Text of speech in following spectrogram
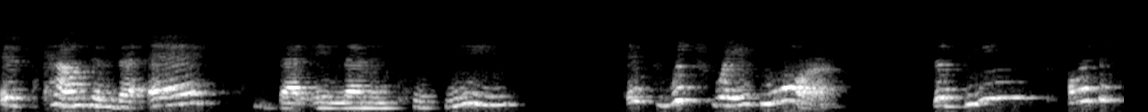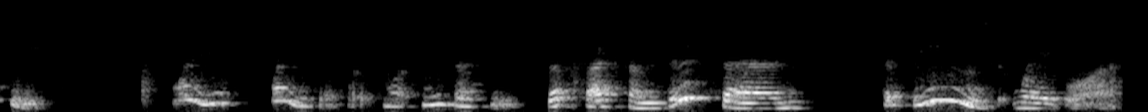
It's counting the eggs that a lemon cake needs. It's which weighs more, the beans or the seeds? What do you what do you think weighs more, beans or seeds? Looks like from this end, the beans weigh more.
